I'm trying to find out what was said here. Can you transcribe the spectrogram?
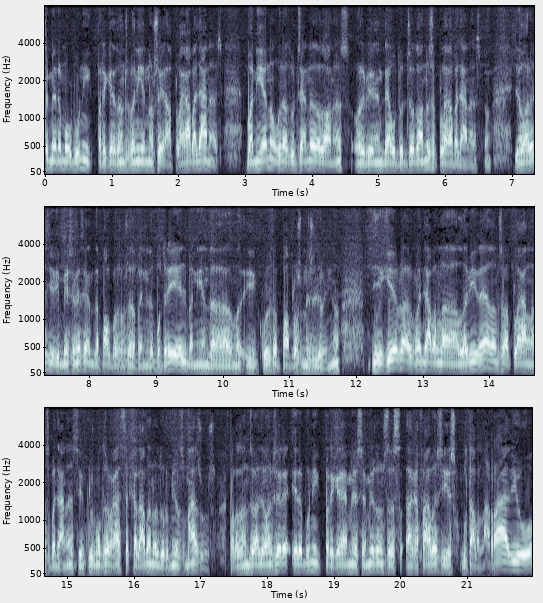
també era molt bonic perquè doncs, venien, no sé, a plegar ballanes. Venien una dotzena de dones, o venien 10 o 12 dones a plegar ballanes. No? Llavors, i a més a més, eren de pobles, no sé, venien de Potrell, venien de, inclús de pobles més lluny. No? I aquí guanyaven la, la vida doncs, plegant les ballanes, i inclús moltes vegades se quedaven a dormir als masos. Però doncs, llavors era, era bonic perquè a més a més doncs, agafaves i escoltaven la ràdio,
